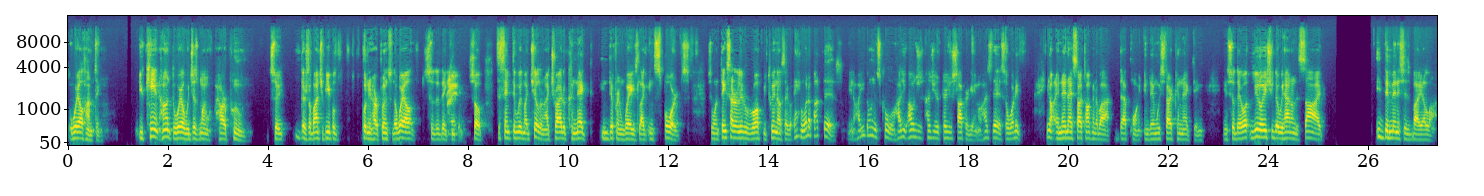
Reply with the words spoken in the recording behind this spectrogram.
whale hunting. You can't hunt the whale with just one harpoon. So there's a bunch of people putting harpoons in the whale so that they right. keep it. So it's the same thing with my children. I try to connect in different ways, like in sports. So when things are a little rough between us, I go, hey, what about this? You know, how you doing in school? How you how's your how's your, how's your soccer game? Or how's this? Or what? Is, you know, and then I start talking about that point, and then we start connecting. And so the little issue that we had on the side, it diminishes by a lot.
